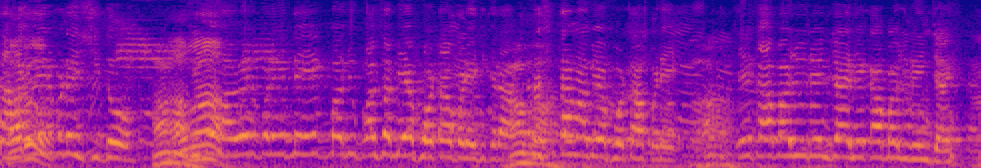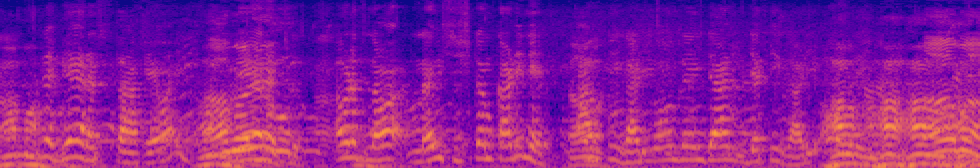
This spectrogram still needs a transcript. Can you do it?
હાઈવે પડે સીધો હા, હા. સીધો. હાઈવે પડે એટલે એક બાજુ પાછા બે ફોટા પડે દીકરા. રસ્તામાં બે ફોટા પડે. એક આ બાજુ રહીને જાય ને એક આ બાજુ રહીને જાય. એટલે બે રસ્તા કહેવાય. હવે નવા- નવી સિસ્ટમ કાઢીને આવતી ગાડી ઓમ રેન્જ જાય ને જતી ગાડી હા ઓમ આમાં જાય.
